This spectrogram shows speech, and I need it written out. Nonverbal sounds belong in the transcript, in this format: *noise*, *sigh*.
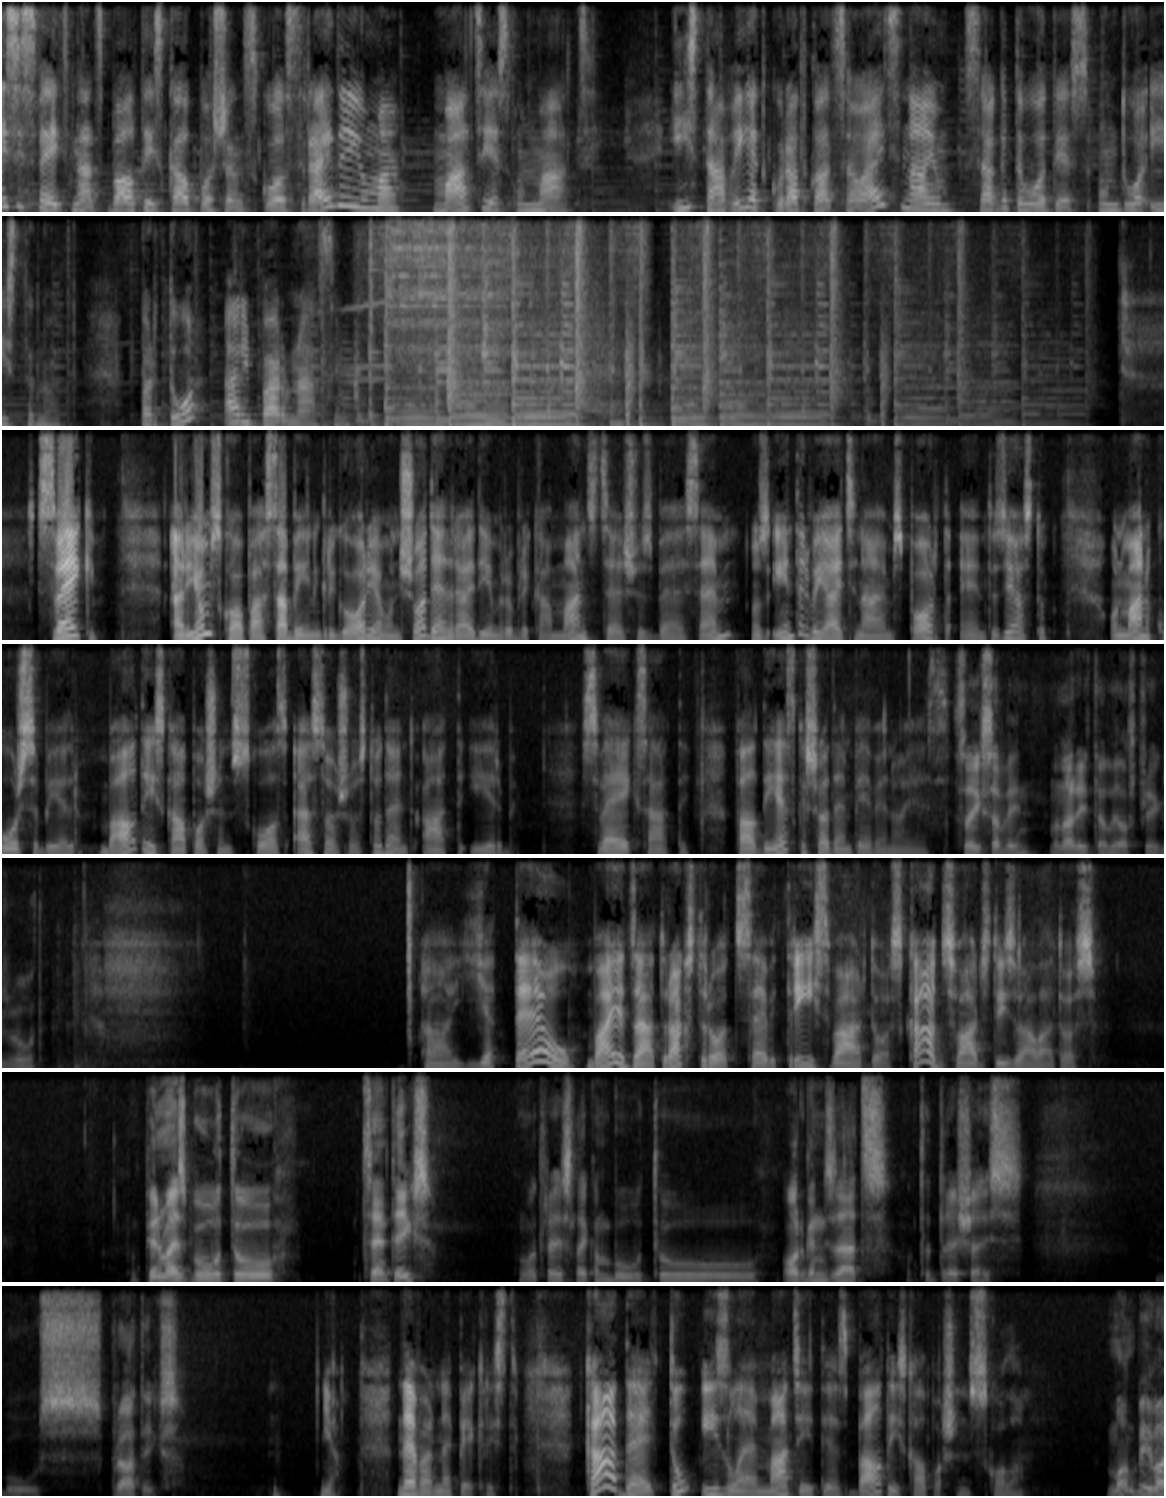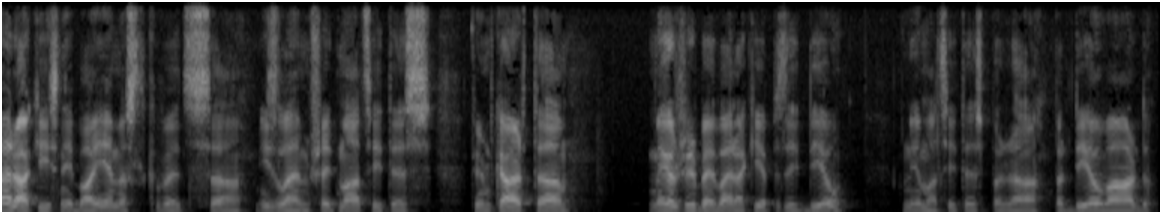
Es esmu sveicināts Baltijas kalpošanas skolas raidījumā Mācies un māci. Īstā vieta, kur atklāt savu aicinājumu, sagatavoties un to īstenot. Par to arī parunāsim. Sveiki! Ar jums kopā Sabīna Grigorjeva un šodien raidījuma rubrikā Mans ceļš uz BSM uz interviju aicinājumu sporta entuziastu un manu kursa biedru Baltijas kalpošanas skolas esošo studentu Ati Irbi. Sveiks, Ati! Paldies, ka šodien pievienojies! Sveiks, Sabīna! Man arī te liels prieks būt! Ja tev vajadzētu raksturot sevi trīs vārdos, kādus vārdus tu izvēlētos? Pirmais būtu centīgs, otrais, laikam, būtu organizēts, un tad trešais būs prātīgs. Jā, nevar nepiekrist. Kādēļ tu izlēmi mācīties Baltijas kalpošanas skolā? Man bija vairāk īstenībā iemesli, kāpēc uh, izlēmu šeit mācīties. Pirmkārt, uh, vienkārši gribēju vairāk iepazīt Dievu un iemācīties par, uh, par Dievu vārdu.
